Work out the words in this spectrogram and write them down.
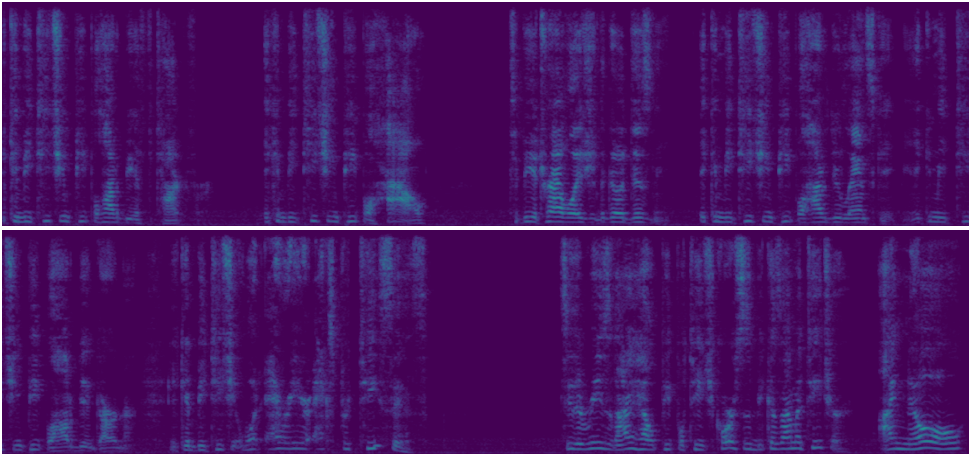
It can be teaching people how to be a photographer. It can be teaching people how to be a travel agent to go to Disney. It can be teaching people how to do landscaping. It can be teaching people how to be a gardener. It can be teaching whatever your expertise is. See, the reason I help people teach courses because I'm a teacher. I know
